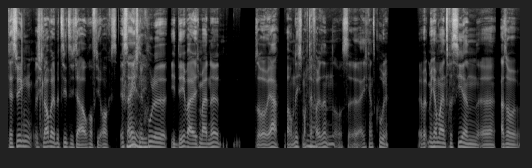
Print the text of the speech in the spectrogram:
Deswegen, ich glaube, er bezieht sich da auch auf die Orks. Ist Crazy. eigentlich eine coole Idee, weil ich meine, ne, so, ja, warum nicht? Macht ja voll Sinn. So, ist äh, eigentlich ganz cool. Würde mich auch mal interessieren, äh, also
